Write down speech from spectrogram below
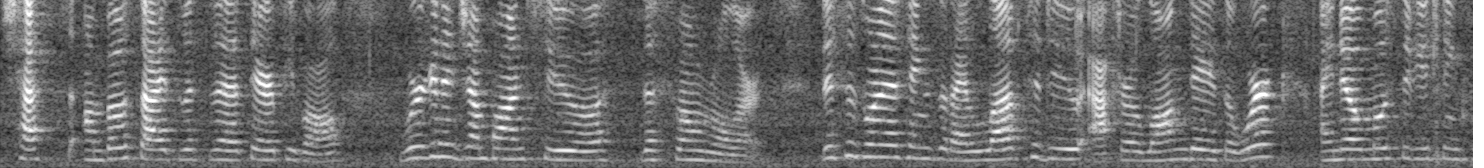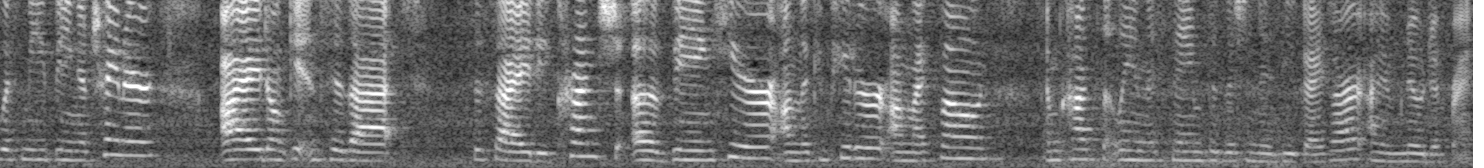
chest on both sides with the therapy ball, we're gonna jump onto the foam roller. This is one of the things that I love to do after a long days of work. I know most of you think with me being a trainer, I don't get into that society crunch of being here on the computer, on my phone. I'm constantly in the same position as you guys are. I am no different.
